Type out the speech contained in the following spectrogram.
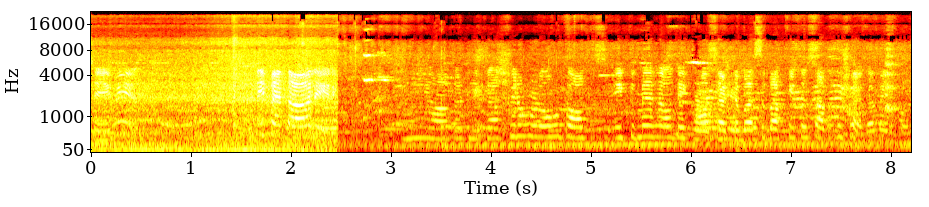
ਸੇਮ ਹੈ ਨਹੀਂ, ਮੈਂ ਤਾਂ ਆਹ ਲੈ ਰਹੀ। ਨਹੀਂ ਆ ਤਾਂ ਠੀਕ ਆ। ਫਿਰ ਹੁਣ ਉਹ ਟੌਪਸ ਇੱਕ ਮੈਂ ਉਹ ਦੇਖਣਾ ਸੈੱਟ ਬਸ ਬਾਕੀ ਤਾਂ ਸਭ ਕੁਝ ਹੈਗਾ ਮੇਰੇ ਕੋਲ।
